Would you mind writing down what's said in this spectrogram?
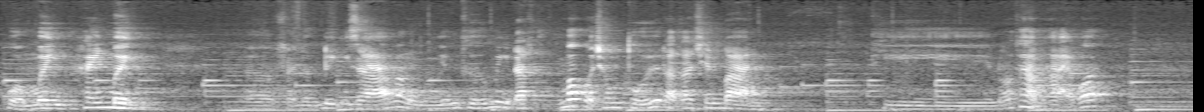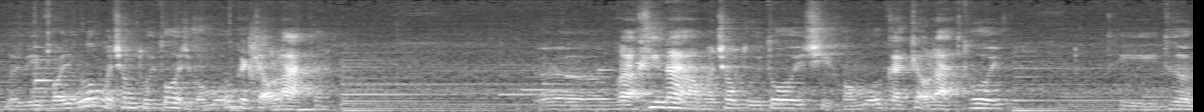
của mình hay mình uh, phải được định giá bằng những thứ mình đặt móc ở trong túi đặt ra trên bàn thì nó thảm hại quá. Bởi vì có những lúc mà trong túi tôi chỉ có mỗi cái kẹo lạc thôi. Ờ, và khi nào mà trong túi tôi chỉ có mỗi cái kẹo lạc thôi, thì thường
